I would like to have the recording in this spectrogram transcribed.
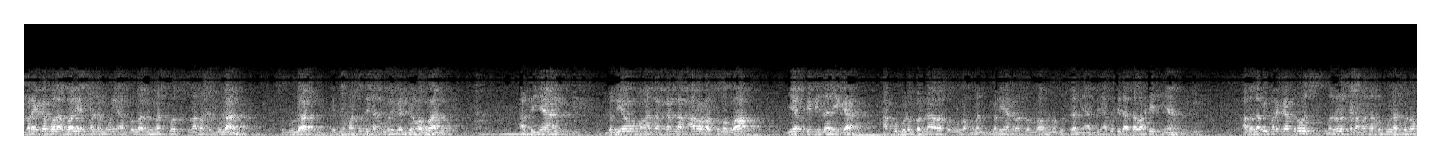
mereka bolak-balik menemui Abdullah bin Mas'ud selama sebulan. Sebulan Ibnu Mas'ud tidak memberikan jawaban. Artinya beliau mengatakan lam ara Rasulullah yakfi fi aku belum pernah Rasulullah melihat Rasulullah memutuskannya. Artinya aku tidak tahu hadisnya. Akan tapi mereka terus menerus selama satu bulan penuh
